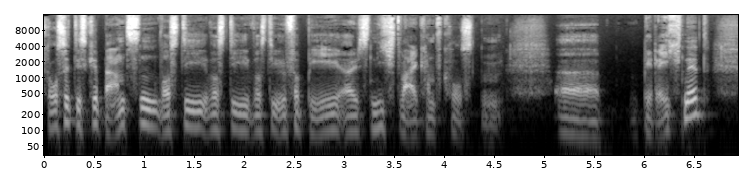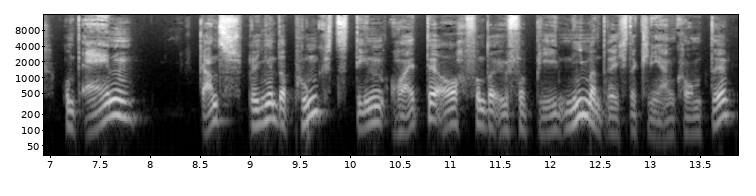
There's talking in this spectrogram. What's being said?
große Diskrepanzen, was die, was die, was die ÖVP als Nicht-Wahlkampfkosten äh, berechnet. Und ein ganz springender Punkt, den heute auch von der ÖVP niemand recht erklären konnte,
